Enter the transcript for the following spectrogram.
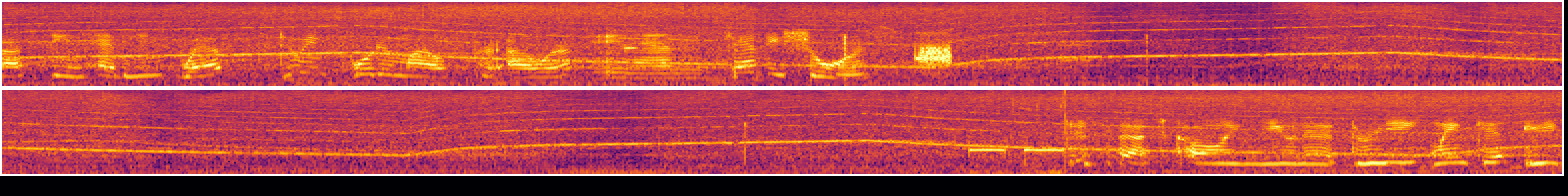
Heading west, doing 40 miles per hour in Sandy Shores. Dispatch calling Unit 3, Lincoln 18.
